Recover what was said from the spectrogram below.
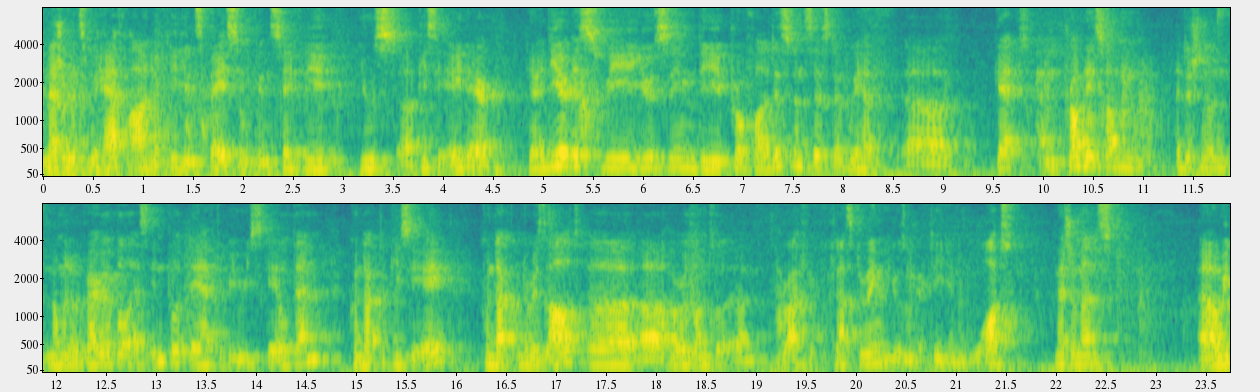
measurements we have are in Euclidean space, so we can safely use uh, PCA there. The idea is we using the profile distances that we have uh, get and probably some additional nominal variable as input. They have to be rescaled then. Conduct the PCA. Conduct on the result uh, uh, horizontal um, hierarchical clustering using Euclidean and Ward measurements. Uh, we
